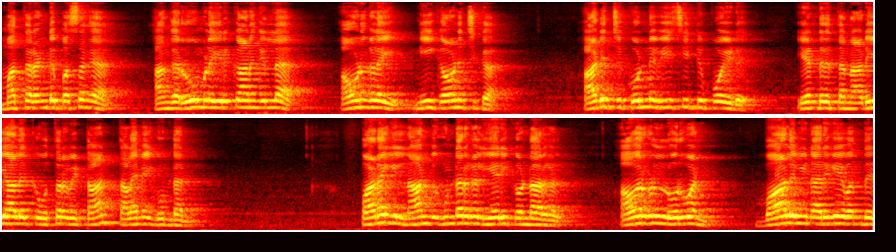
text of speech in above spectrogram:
மற்ற ரெண்டு பசங்க அங்கே ரூமில் இருக்கானுங்கல்ல அவனுங்களை நீ கவனிச்சுக்க. அடித்து கொன்று வீசிட்டு போயிடு என்று தன் அடியாளுக்கு உத்தரவிட்டான் தலைமை குண்டன். படகில் நான்கு குண்டர்கள் ஏறிக்கொண்டார்கள் அவர்களுள் ஒருவன் பாலுவின் அருகே வந்து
